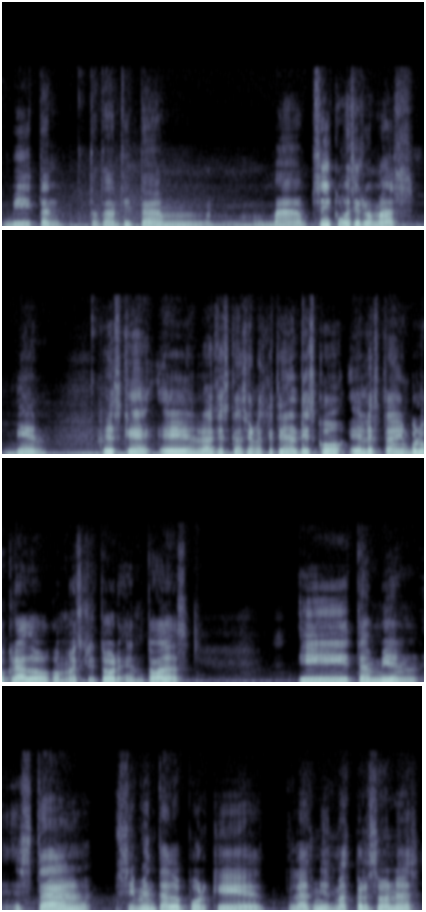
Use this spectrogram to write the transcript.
vi tan, tantita, mm, sí, como decirlo más bien, es que en las 10 canciones que tiene el disco, él está involucrado como escritor en todas. Y también está cimentado porque las mismas personas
